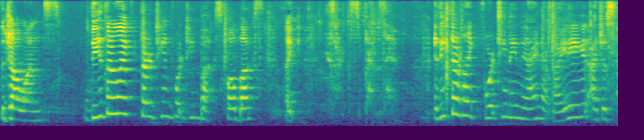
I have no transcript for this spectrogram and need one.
the gel ones. These are like 13, 14 bucks, 12 bucks. Like, these are expensive. I think they're like $14.99 at Rite Aid. I just,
